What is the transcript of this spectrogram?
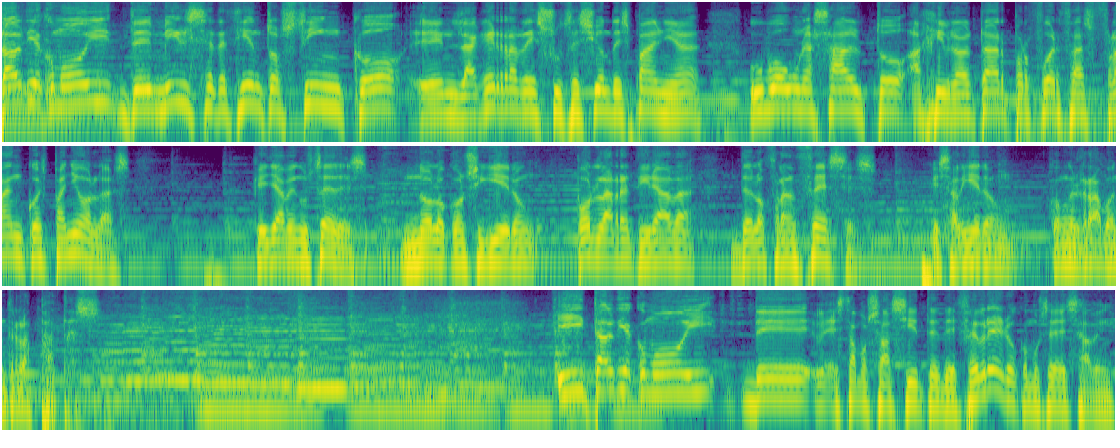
Tal día como hoy, de 1705, en la Guerra de Sucesión de España, hubo un asalto a Gibraltar por fuerzas franco-españolas, que ya ven ustedes, no lo consiguieron por la retirada de los franceses, que salieron con el rabo entre las patas. Y tal día como hoy, de, estamos a 7 de febrero, como ustedes saben,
